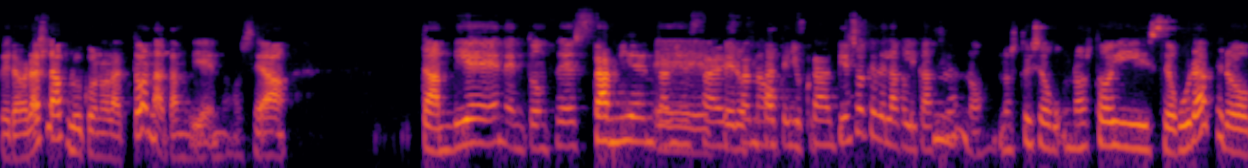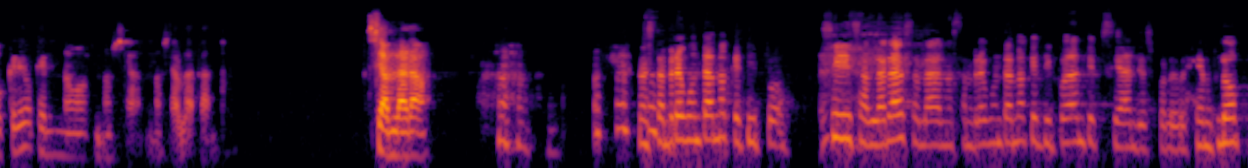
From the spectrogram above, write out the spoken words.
pero ahora es la gluconolactona también, o sea, también, entonces. También, también eh, pero fíjate, yo pienso que de la glicación mm. no, no estoy, no estoy segura, pero creo que no, no, se, no se habla tanto se hablará. Nos están preguntando qué tipo. Sí, se hablará, se hablará. Nos están preguntando qué tipo de antioxidantes. Por ejemplo,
